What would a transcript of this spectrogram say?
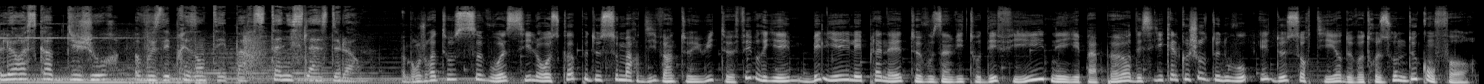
L'horoscope du jour vous est présenté par Stanislas Delorme. Bonjour à tous, voici l'horoscope de ce mardi 28 février. Bélier, les planètes vous invitent au défi, n'ayez pas peur d'essayer quelque chose de nouveau et de sortir de votre zone de confort.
